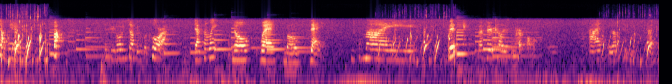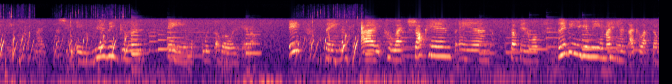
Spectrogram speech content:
shopping, but if you're going shopping for Clorox, definitely no way Mose. My this my favorite color is purple. I love to eat recipes. I shoot a really good aim with a bow and arrow. I collect Shopkins and stuffed animals. Anything you give me in my hands, I collect them,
